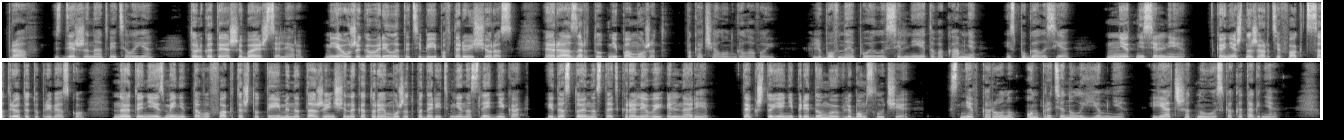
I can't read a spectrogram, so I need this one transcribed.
«Прав», – сдержанно ответила я. «Только ты ошибаешься, Лера. «Я уже говорил это тебе и повторю еще раз. Эразер тут не поможет», – покачал он головой. «Любовное пойло сильнее этого камня?» – испугалась я. «Нет, не сильнее. Конечно же, артефакт сотрет эту привязку, но это не изменит того факта, что ты именно та женщина, которая может подарить мне наследника и достойно стать королевой Эльнарии. Так что я не передумаю в любом случае». Сняв корону, он протянул ее мне. Я отшатнулась, как от огня.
